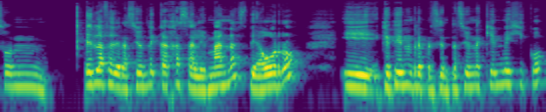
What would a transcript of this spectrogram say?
son es la Federación de Cajas Alemanas de Ahorro y que tienen representación aquí en México.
